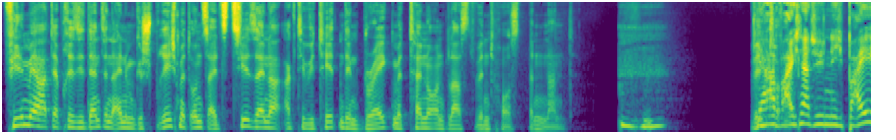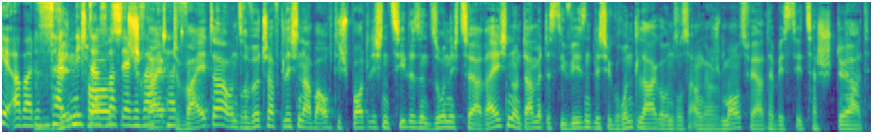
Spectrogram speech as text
Vielmehr hat der Präsident in einem Gespräch mit uns als Ziel seiner Aktivitäten den Break mit Tenor und Last Windhorst benannt. Ja, war ich natürlich nicht bei, aber das ist halt nicht das, was er gesagt schreibt hat. weiter, unsere wirtschaftlichen, aber auch die sportlichen Ziele sind so nicht zu erreichen und damit ist die wesentliche Grundlage unseres Engagements für Hertha BSC zerstört.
